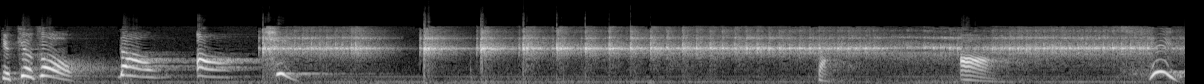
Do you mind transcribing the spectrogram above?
就叫做老二气，三二气。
